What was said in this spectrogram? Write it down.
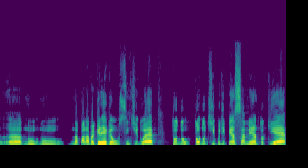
uh, uh, no, no, na palavra grega, o sentido é todo, todo tipo de pensamento que é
